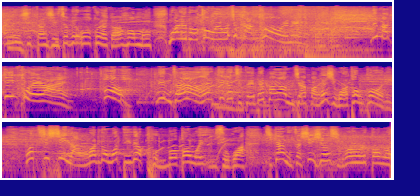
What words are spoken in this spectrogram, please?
啊，你是当时这边挖过来甲我访问，我咧无讲话，我足艰苦的呢。你嘛紧过来，吼！你唔知影，迄这个一地要放我唔食饭，迄是偌痛苦的呢。我这世人，我你讲，我除了困无讲话意思我，一天二十四小时我拢咧讲话，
